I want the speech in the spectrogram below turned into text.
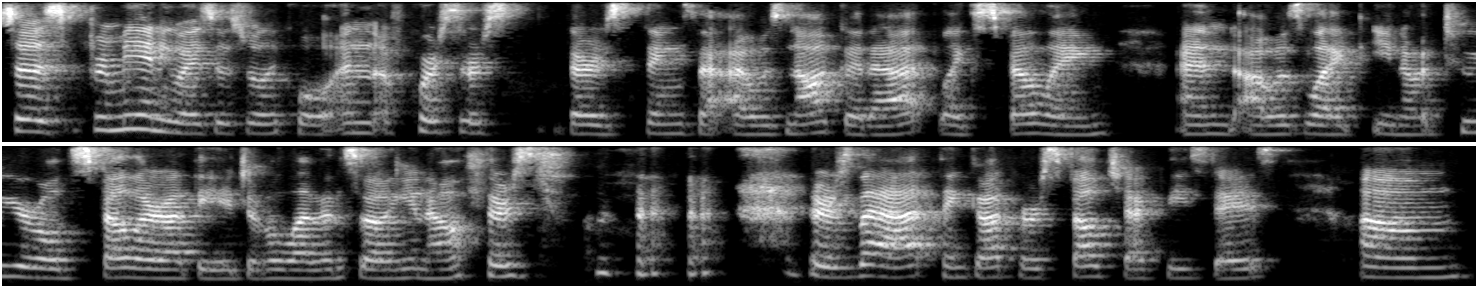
so was, for me anyways it was really cool. And of course there's there's things that i was not good at like spelling. And i was like you know a two year old speller at the age of 11 so you know there's there's that. Thank god for spell check these days um,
